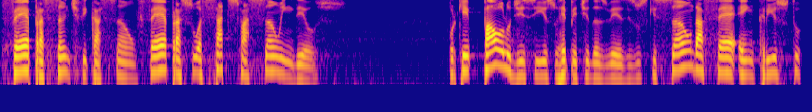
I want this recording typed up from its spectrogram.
fé para santificação, fé para sua satisfação em Deus. Porque Paulo disse isso repetidas vezes: os que são da fé em Cristo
